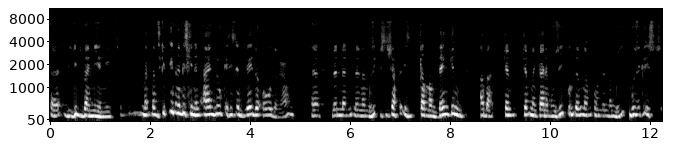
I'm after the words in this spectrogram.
äh, die gibt es bei mir nicht. Es gibt immer ein bisschen den Eindruck, es ist entweder oder. Ja? Äh, wenn, man, wenn man Musikwissenschaftler ist, kann man denken, aber kennt, kennt man keine Musik und wenn man, und wenn man Musik, Musiker ist,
